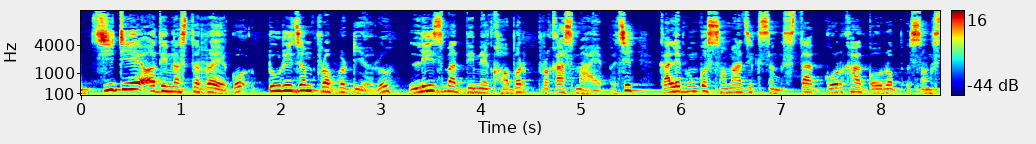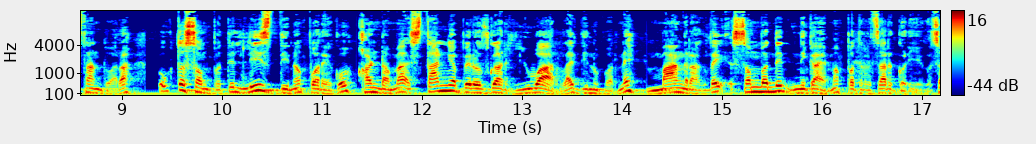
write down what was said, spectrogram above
जिटिए अधीनस्थ रहेको टुरिज्म प्रपर्टीहरू लिजमा दिने खबर प्रकाशमा आएपछि कालेबुङको सामाजिक संस्था गोर्खा गौरव संस्थानद्वारा उक्त सम्पत्ति लिज दिन परेको खण्डमा स्थानीय बेरोजगार युवाहरूलाई दिनुपर्ने माग राख्दै सम्बन्धित निकायमा पत्राचार गरिएको छ।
